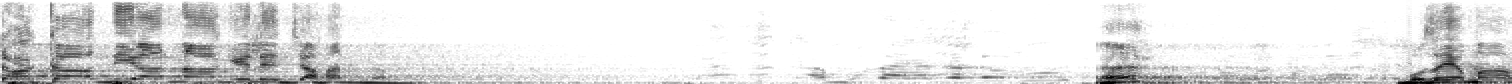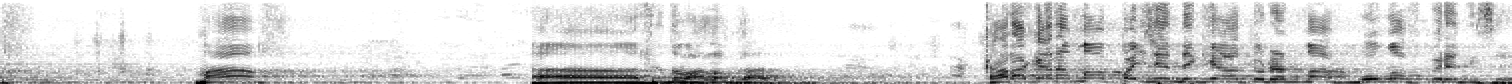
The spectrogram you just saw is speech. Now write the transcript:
টাকা দিয়া না গেলে জাহান্নামি। হ্যাঁ বোঝাইয়া মাফ মাফ হ্যাঁ তো ভালো কাজ। কারা কারা মাফ পাইছেন দেখে হাত ওঠান মাফ, বউ মাফ করে দিছে।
